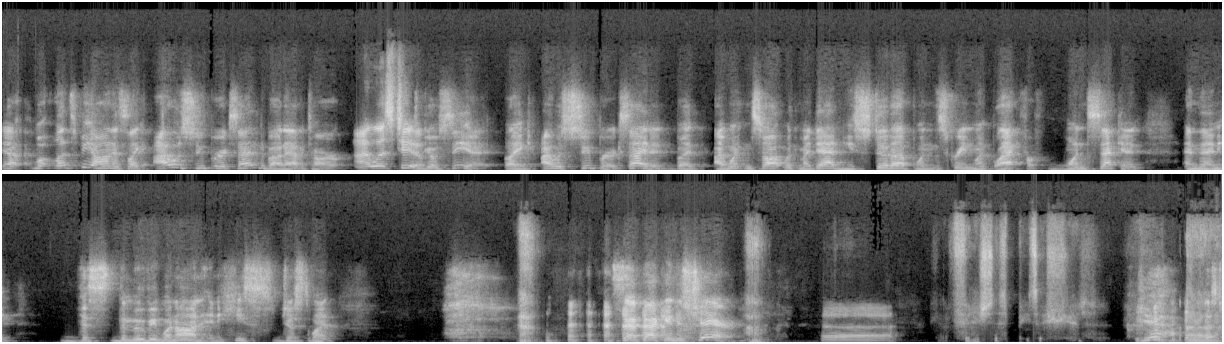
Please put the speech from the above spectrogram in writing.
Yeah, well, let's be honest. Like, I was super excited about Avatar I was too. to go see it. Like, I was super excited, but I went and saw it with my dad, and he stood up when the screen went black for one second, and then this the movie went on, and he just went, sat back in his chair. Uh, Finish this piece of shit. Yeah, Uh. that's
